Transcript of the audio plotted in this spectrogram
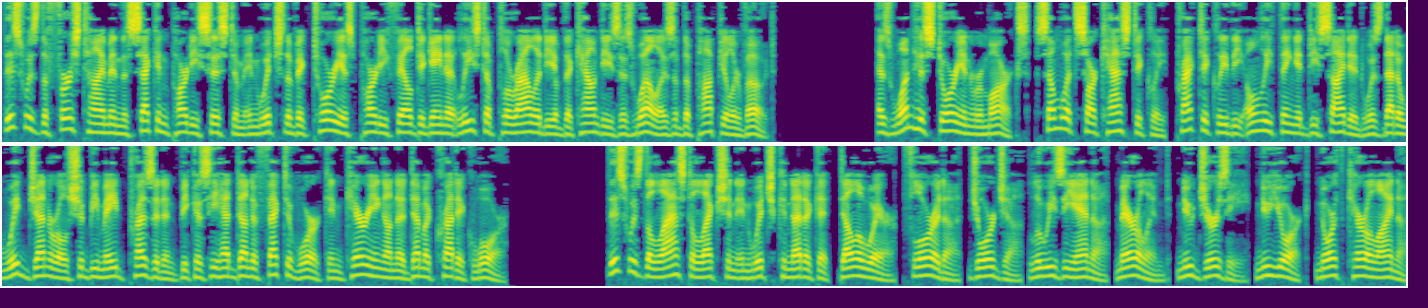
This was the first time in the second-party system in which the victorious party failed to gain at least a plurality of the counties as well as of the popular vote. As one historian remarks, somewhat sarcastically, practically the only thing it decided was that a Whig general should be made president because he had done effective work in carrying on a democratic war. This was the last election in which Connecticut, Delaware, Florida, Georgia, Louisiana, Maryland, New Jersey, New York, North Carolina,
